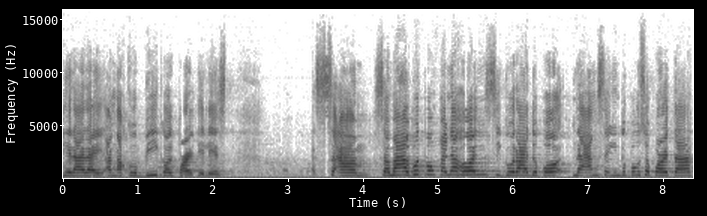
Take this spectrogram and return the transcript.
giraray ang ako Bicol Party List. Sa, um, sa maabot pong panahon, sigurado po na ang sa indo pong suporta,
